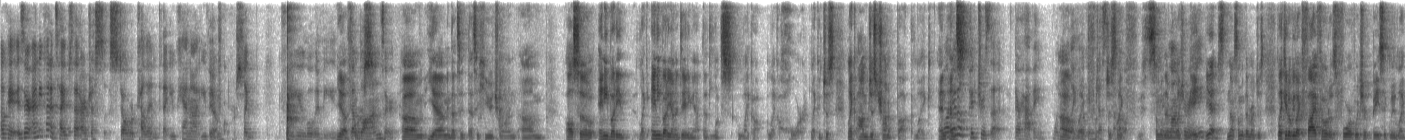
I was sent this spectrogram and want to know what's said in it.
Okay, is there any kind of types that are just so repellent that you cannot even? Yeah, of course. Like, for you, what would it be? Yeah, of dumb course. blondes or Um, yeah, I mean that's a that's a huge one. Um, also, anybody like anybody on a dating app that looks like a like a whore, like it just like I'm just trying to fuck, like and what and are those pictures that they're having when they're Oh, like, like, looking f- just, just like, f- some of In them are like lingerie? naked. Yeah, no, some of them are just like it'll be like five photos, four of which are basically like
